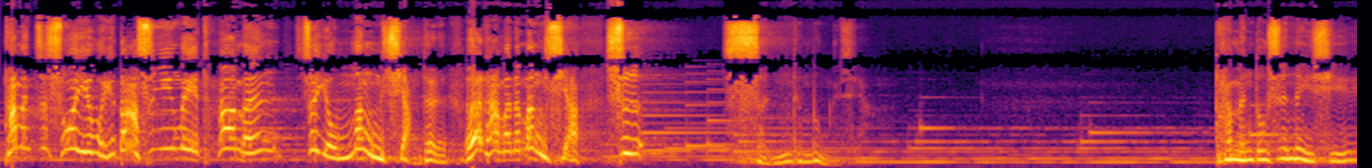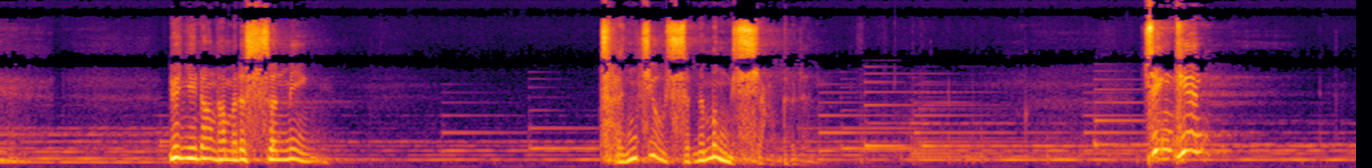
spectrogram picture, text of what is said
他们之所以伟大，是因为他们是有梦想的人，而他们的梦想是神的梦想。他们都是那些愿意让他们的生命成就神的梦想今天。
